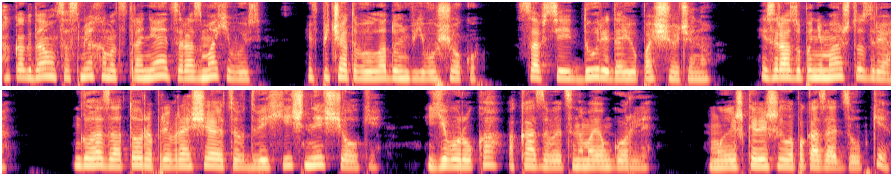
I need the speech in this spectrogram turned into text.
А когда он со смехом отстраняется, размахиваюсь и впечатываю ладонь в его щеку. Со всей дури даю пощечину. И сразу понимаю, что зря. Глаза Тора превращаются в две хищные щелки. Его рука оказывается на моем горле. Мышка решила показать зубки?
